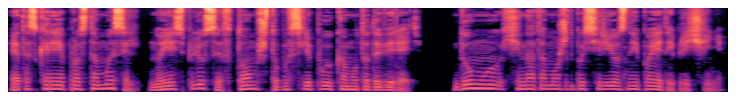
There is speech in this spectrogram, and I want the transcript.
Это скорее просто мысль, но есть плюсы в том, чтобы вслепую кому-то доверять. Думаю, Хината может быть серьезной по этой причине.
